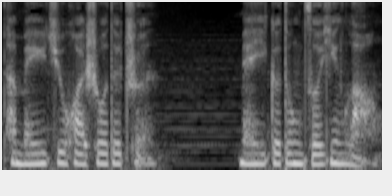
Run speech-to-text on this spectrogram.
他每一句话说得准，每一个动作硬朗。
